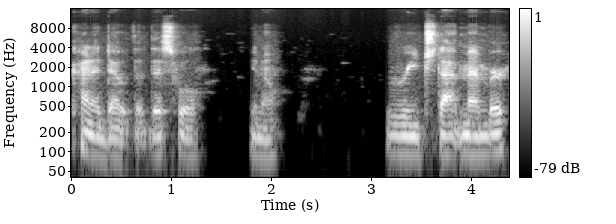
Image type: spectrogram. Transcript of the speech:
kind of doubt that this will, you know, reach that member.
